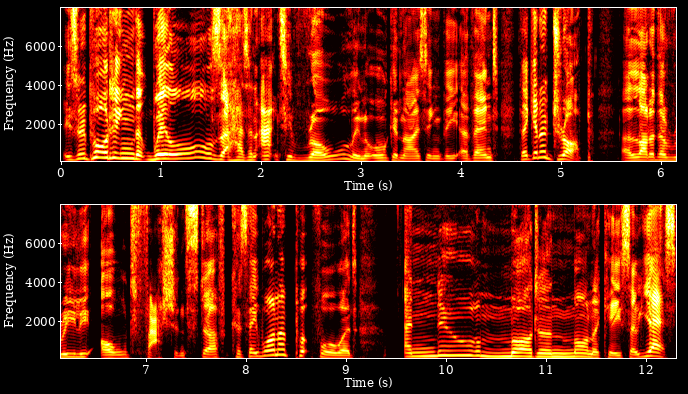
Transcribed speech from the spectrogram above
is reporting that Wills has an active role in organising the event. They're going to drop a lot of the really old fashioned stuff because they want to put forward a new modern monarchy. So, yes,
